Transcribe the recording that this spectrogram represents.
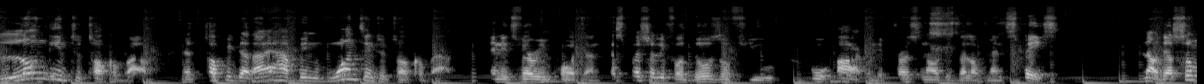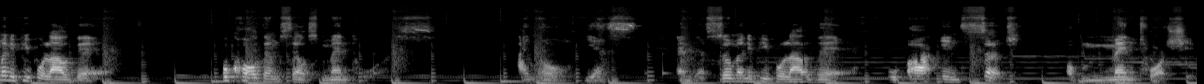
longing to talk about, a topic that I have been wanting to talk about, and it's very important, especially for those of you who are in the personal development space. Now, there are so many people out there who call themselves mentors. I know, yes. And there's so many people out there who are in search of mentorship,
